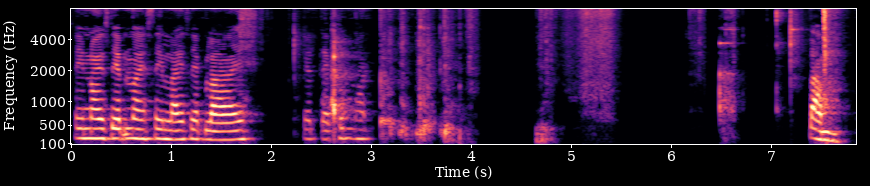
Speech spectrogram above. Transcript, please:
ใส่หน่อยเสบหน่อย ใส่หลายเสบหลายแต่แต่คนมักต่ำ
